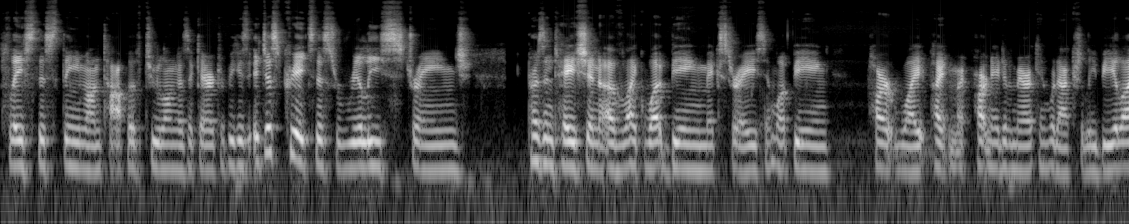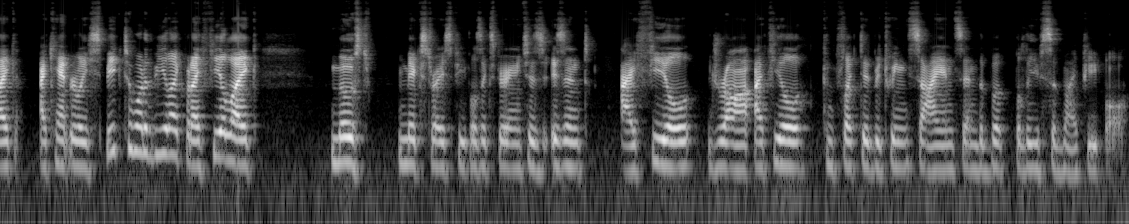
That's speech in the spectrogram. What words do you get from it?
place this theme on top of Tulung as a character because it just creates this really strange presentation of like what being mixed race and what being part white, part Native American would actually be like. I can't really speak to what it'd be like, but I feel like most mixed race people's experiences isn't I feel draw I feel conflicted between science and the b- beliefs of my people.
